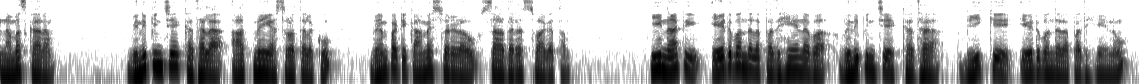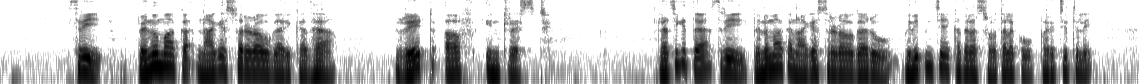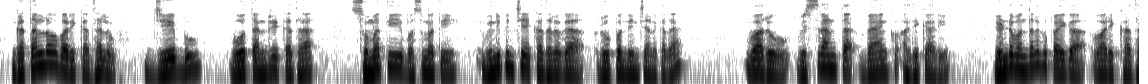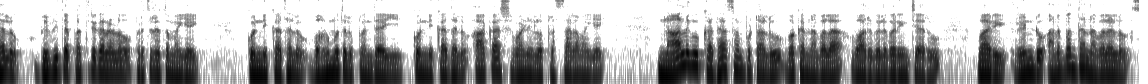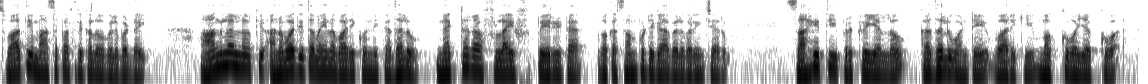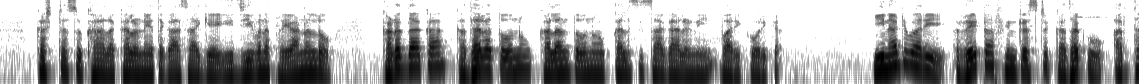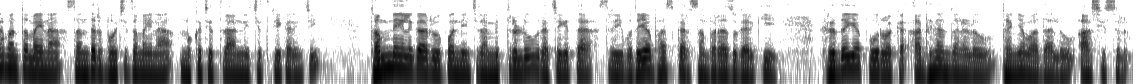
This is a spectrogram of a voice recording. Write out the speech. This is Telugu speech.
నమస్కారం. వినిపించే కథల ఆత్మీయ శ్రోతలకు వెంపటి కామేశ్వరరావు సాదర స్వాగతం. ఈనాటి ఏడు వందల పదిహేనవ వినిపించే కథ వికే ఏడు వందల పదిహేను శ్రీ పెనుమాక నాగేశ్వరరావు గారి కథ రేట్ ఆఫ్ ఇంట్రెస్ట్. రచయిత శ్రీ పెనుమాక నాగేశ్వరరావు గారు వినిపించే కథల శ్రోతలకు పరిచితులే. గతంలో వారి కథలు జేబు ఓ తండ్రి కథ సుమతి వసుమతి వినిపించే కథలుగా రూపొందించాను కదా. వారు విశ్రాంత బ్యాంకు అధికారి. రెండు వందలకు పైగా వారి కథలు వివిధ పత్రికలలో ప్రచురితమయ్యాయి. కొన్ని కథలు బహుమతులు పొందాయి కొన్ని కథలు ఆకాశవాణిలో ప్రసారమయ్యాయి. నాలుగు కథా సంపుటాలు ఒక నవల వారు వెలువరించారు. వారి రెండు అనుబంధ నవలలు స్వాతి మాసపత్రికలో వెలువడ్డాయి. ఆంగ్లంలోకి అనువాదితమైన వారి కొన్ని కథలు నెక్టర్ ఆఫ్ లైఫ్ పేరిట ఒక సంపుటిగా వెలువరించారు. సాహితీ ప్రక్రియల్లో కథలు అంటే వారికి మక్కువ ఎక్కువ. కష్ట సుఖాల కలనేతగా సాగే ఈ జీవన ప్రయాణంలో కడదాకా కథలతోనూ కలంతోనూ కలిసి సాగాలని వారి కోరిక. ఈనాటి వారి రేట్ ఆఫ్ ఇంట్రెస్ట్ కథకు అర్థవంతమైన సందర్భోచితమైన ముఖ చిత్రాన్ని చిత్రీకరించి థంబ్నైల్గా రూపొందించిన మిత్రులు రచయిత శ్రీ ఉదయభాస్కర్ సంబరాజు గారికి హృదయపూర్వక అభినందనలు ధన్యవాదాలు ఆశీస్సులు.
